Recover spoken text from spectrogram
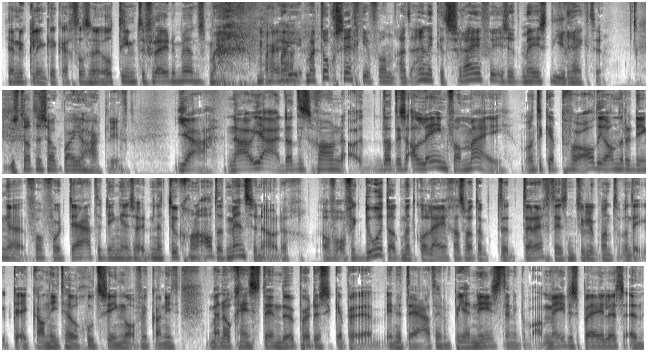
ja, nu klink ik echt als een ultiem tevreden mens. Maar, maar, ja. maar, je- maar toch zeg je van uiteindelijk het schrijven is het meest directe. Dus dat is ook waar je hart ligt. Ja, nou ja, dat is gewoon, dat is alleen van mij. Want ik heb voor al die andere dingen, voor, voor theaterdingen en zo, natuurlijk gewoon altijd mensen nodig. Of, of ik doe het ook met collega's, wat ook te- terecht is natuurlijk, want, want ik, ik kan niet heel goed zingen of ik kan niet, ik ben ook geen stand-upper, dus ik heb eh, in het theater een pianist en ik heb medespelers. En,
